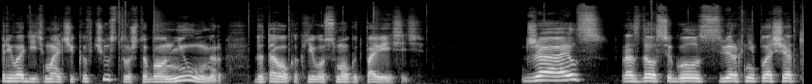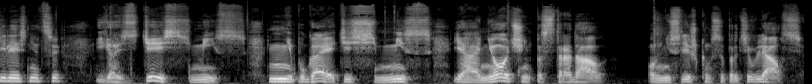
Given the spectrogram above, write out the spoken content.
приводить мальчика в чувство, чтобы он не умер до того, как его смогут повесить. «Джайлз!» — раздался голос с верхней площадки лестницы. «Я здесь, мисс! Не пугайтесь, мисс! Я не очень пострадал!» Он не слишком сопротивлялся.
